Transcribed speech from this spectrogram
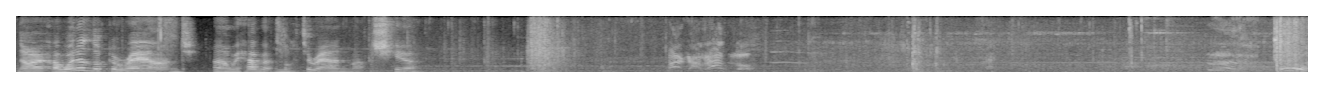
No, I want to look around. Uh, we haven't looked around much here. Agarradlo! Oh,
